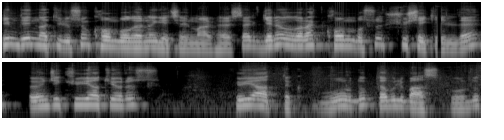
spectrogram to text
Şimdi Nautilus'un kombolarına geçelim arkadaşlar. Genel olarak kombosu şu şekilde. Önce Q'yu atıyoruz. Q'yu attık. Vurduk. W bastık vurduk.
